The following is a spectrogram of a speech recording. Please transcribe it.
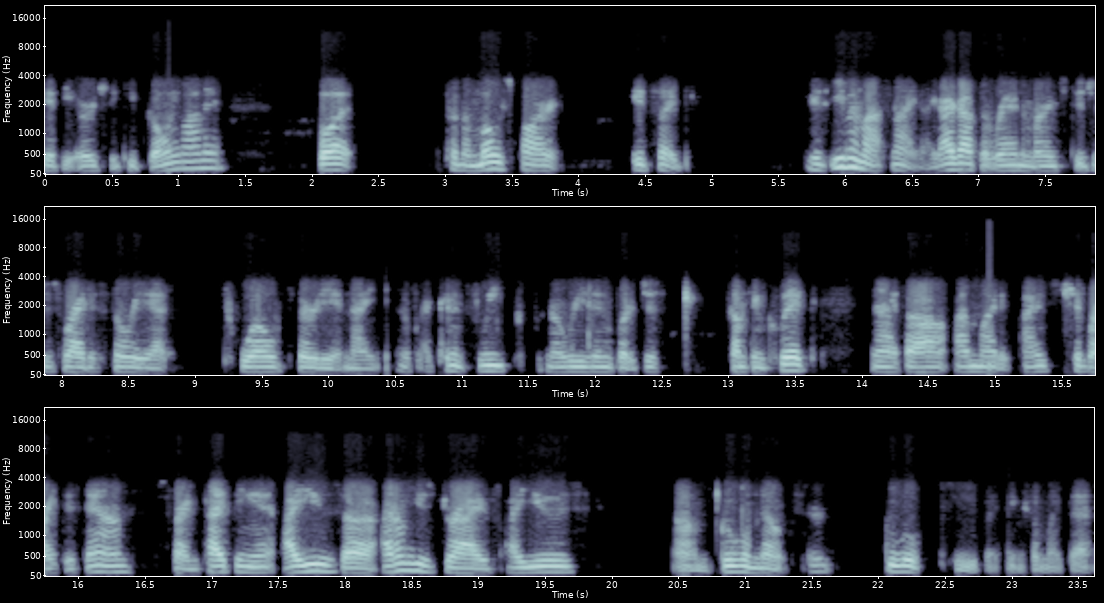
get the urge to keep going on it. But for the most part, it's like even last night, like I got the random urge to just write a story at 12:30 at night. I couldn't sleep for no reason, but it just something clicked, and I thought I might I should write this down. Started typing it. I use uh I don't use Drive. I use um, Google Notes or Google Keep. I think something like that.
